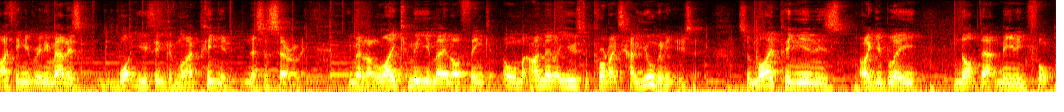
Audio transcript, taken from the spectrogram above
I think it really matters what you think of my opinion necessarily. You may not like me, you may not think, oh, I may not use the product how you're going to use it. So my opinion is arguably not that meaningful.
